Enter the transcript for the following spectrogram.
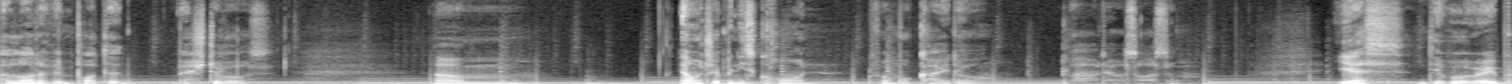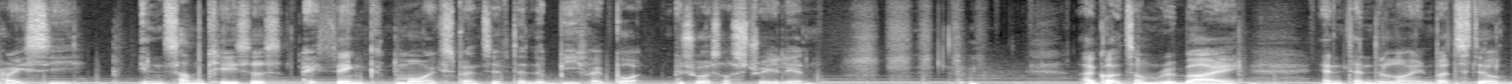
a lot of imported vegetables. Um, oh, Japanese corn from Hokkaido. Wow, that was awesome. Yes, they were very pricey. In some cases, I think more expensive than the beef I bought, which was Australian. I got some ribeye and tenderloin, but still,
